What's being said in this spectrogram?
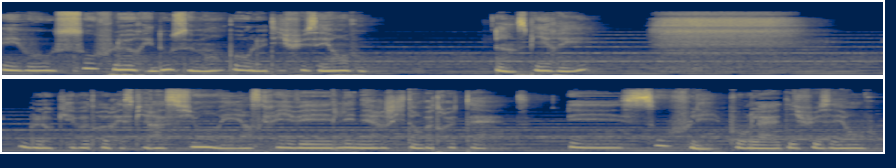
et vous soufflerez doucement pour le diffuser en vous. Inspirez. Bloquez votre respiration et inscrivez l'énergie dans votre tête et soufflez pour la diffuser en vous.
